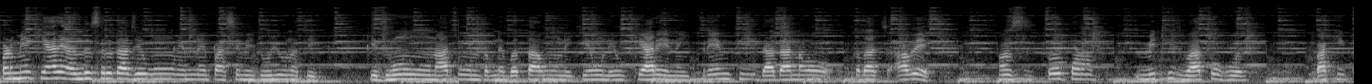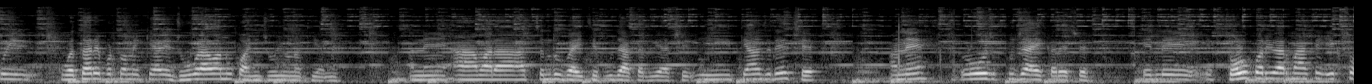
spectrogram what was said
પણ મેં ક્યારે અંધશ્રદ્ધા જેવું એમને પાસે મેં જોયું નથી. કે ધૂણું નાચવું ને તમને બતાવવું ને કેવું ને એવું ક્યારેય નહીં. પ્રેમથી દાદાનો કદાચ આવે, હંસ તો પણ મીઠી જ વાતો હોય. બાકી કોઈ વધારે પડતો અમે ક્યારેય જોવડાવવાનું પણ જોયું નથી અમે. અને આ અમારા ચંદુભાઈ છે, પૂજા કરી રહ્યા છે. એ ત્યાં જ રહે છે અને રોજ પૂજા એ કરે છે. એટલે ધોળ પરિવારમાં કે એકસો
